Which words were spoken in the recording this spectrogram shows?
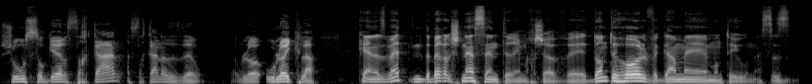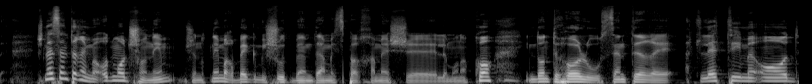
שהוא סוגר שחקן, השחקן הזה זהו. הוא לא, הוא לא יקלע. כן, אז באמת נדבר על שני הסנטרים עכשיו, אה, דונטה הול וגם אה, מוטיונס. אז שני סנטרים מאוד מאוד שונים, שנותנים הרבה גמישות בעמדה מספר 5 אה, למונקו. עם דונטה הול הוא סנטר אתלטי מאוד,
